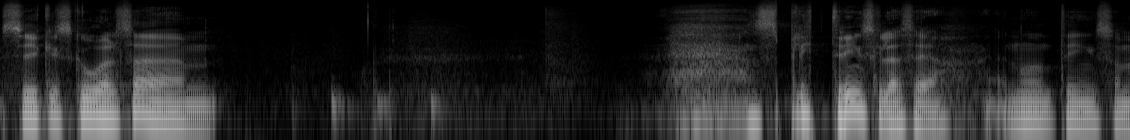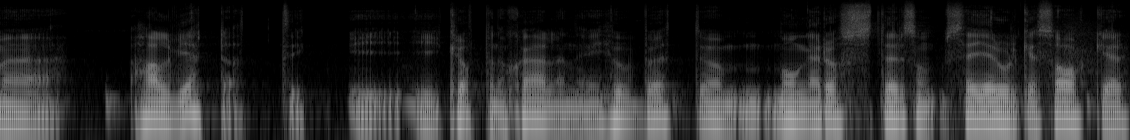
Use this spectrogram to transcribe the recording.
Psykisk ohälsa är mm, en splittring skulle jag säga. Någonting som är halvhjärtat i, i, i kroppen och själen, i huvudet. Du har många röster som säger olika saker.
